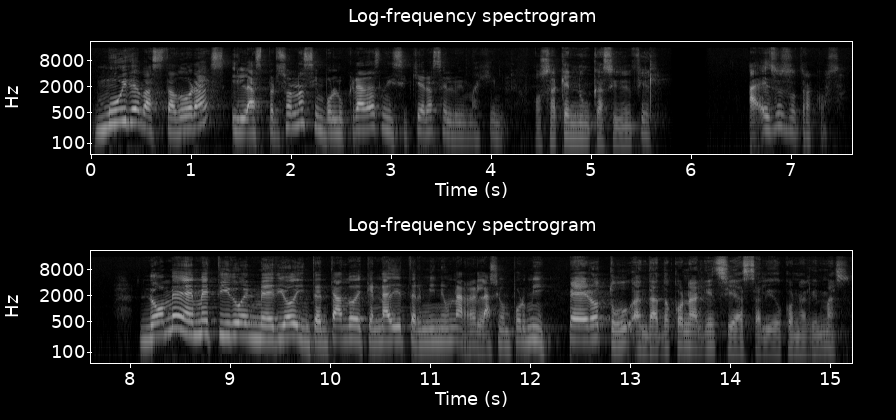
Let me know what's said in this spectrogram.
muy devastadoras y las personas involucradas ni siquiera se lo imaginan. O sea que nunca has sido infiel. Ah, Eso es otra cosa. No me he metido en medio intentando de que nadie termine una relación por mí. Pero tú, andando con alguien, sí has salido con alguien más.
